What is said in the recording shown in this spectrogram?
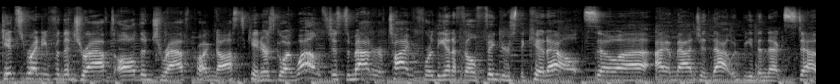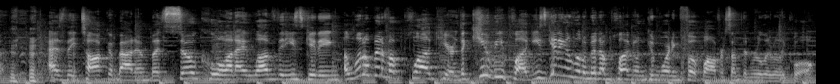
gets ready for the draft, all the draft prognosticators going, well, it's just a matter of time before the NFL figures the kid out. So uh, I imagine that would be the next step as they talk about him. But so cool. And I love that he's getting a little bit of a plug here, the QB plug. He's getting a little bit of a plug on Good Morning Football for something really, really cool.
